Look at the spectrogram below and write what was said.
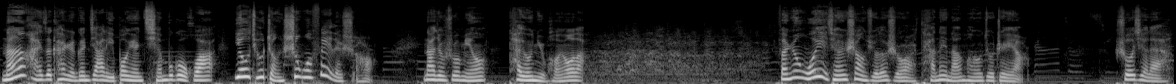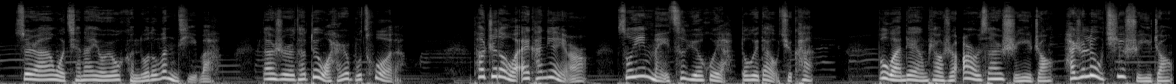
男孩子开始跟家里抱怨钱不够花，要求涨生活费的时候，那就说明他有女朋友了。反正我以前上学的时候谈那男朋友就这样。说起来啊，虽然我前男友有很多的问题吧，但是他对我还是不错的。他知道我爱看电影，所以每次约会啊都会带我去看，不管电影票是二三十一张还是六七十一张，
